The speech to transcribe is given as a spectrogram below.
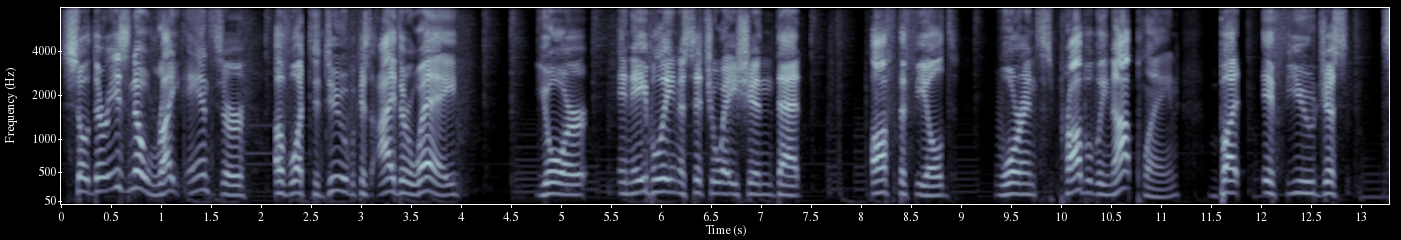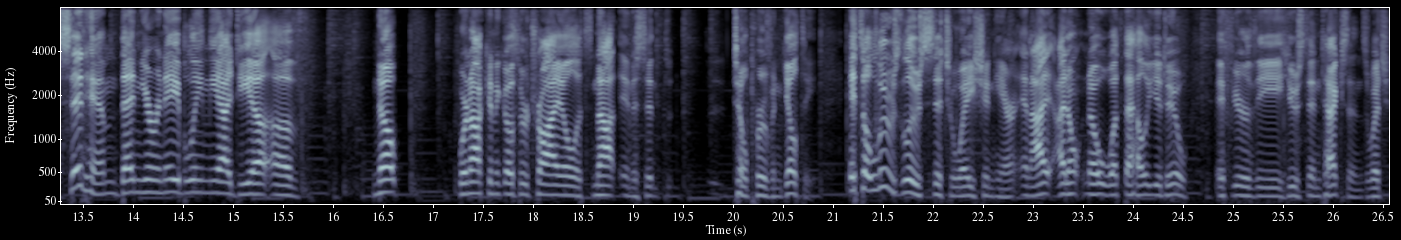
So there is no right answer of what to do because either way, you're enabling a situation that off the field warrants probably not playing. But if you just sit him, then you're enabling the idea of nope, we're not going to go through trial. It's not innocent till proven guilty. It's a lose lose situation here, and I, I don't know what the hell you do if you're the Houston Texans, which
